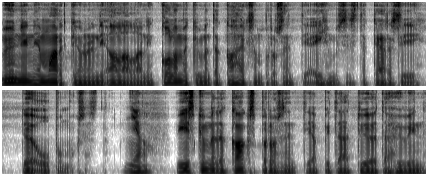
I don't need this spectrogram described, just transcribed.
myynnin ja markkinoinnin alalla niin 38 prosenttia ihmisistä kärsii työuupumuksesta. Joo. 52 prosenttia pitää työtä hyvin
